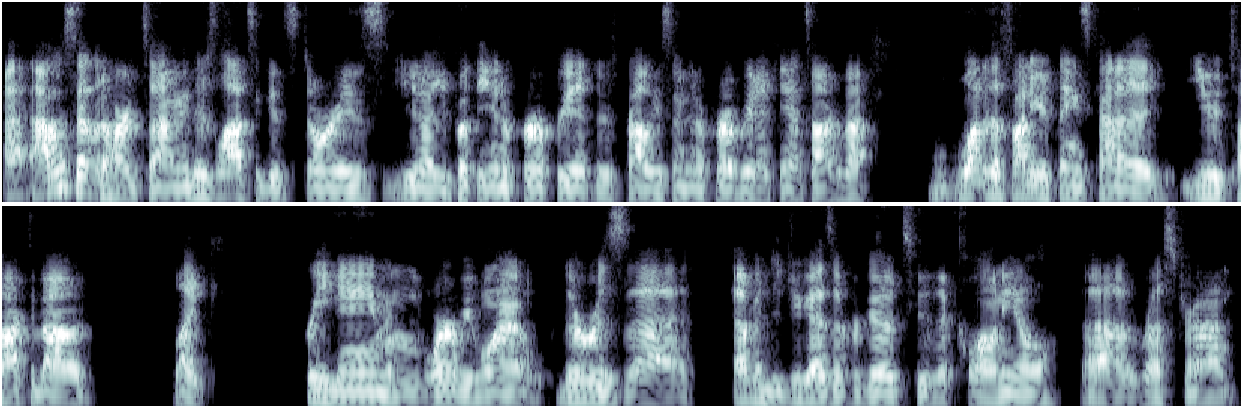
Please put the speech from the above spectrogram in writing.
I, I, was having a hard time. I mean, there's lots of good stories. You know, you put the inappropriate, there's probably some inappropriate I can't talk about. One of the funnier things, kind of, you talked about like pregame and where we went. There was, uh, Evan, did you guys ever go to the Colonial uh, restaurant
